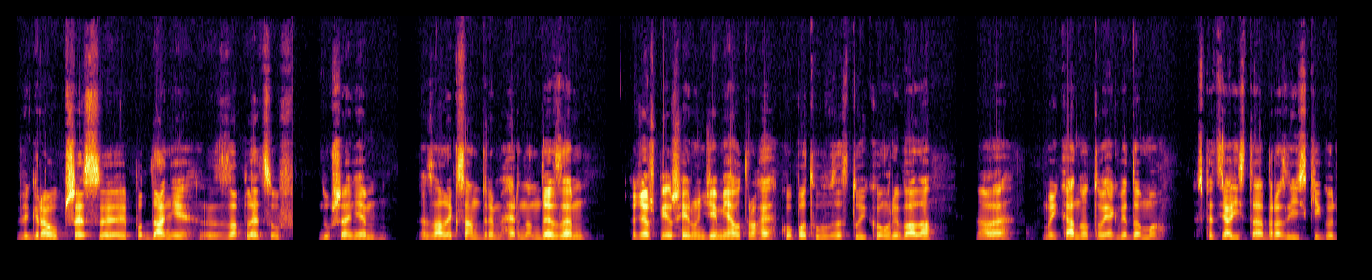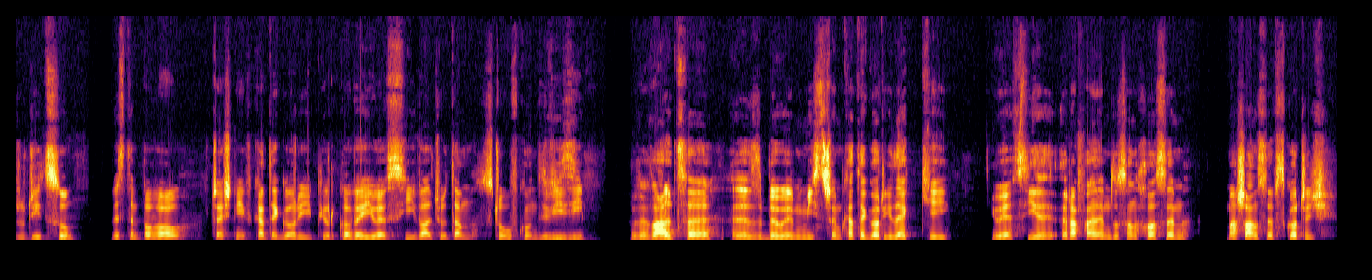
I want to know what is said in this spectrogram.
Wygrał przez e, poddanie z pleców duszeniem z Aleksandrem Hernandezem. Chociaż w pierwszej rundzie miał trochę kłopotów ze stójką rywala, ale Moicano to jak wiadomo specjalista brazylijskiego jiu-jitsu. Występował wcześniej w kategorii piórkowej UFC, walczył tam z czołówką dywizji. W walce e, z byłym mistrzem kategorii lekkiej UFC Rafaelem dos Anjosem ma szansę wskoczyć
